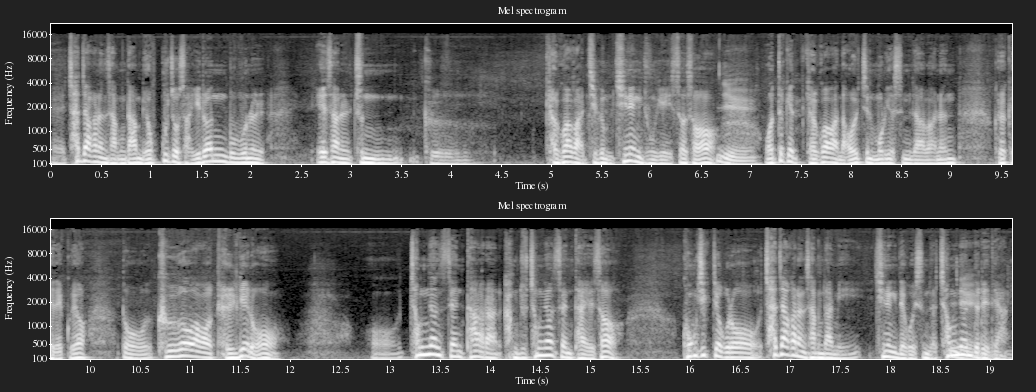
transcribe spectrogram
에, 찾아가는 상담, 욕구 조사 이런 부분을 예산을 준 그 결과가 지금 진행 중에 있어서 예. 어떻게 결과가 나올지는 모르겠습니다만은 그렇게 됐고요. 또 그거와 별개로 어 청년센터라는 강주 청년센터에서 공식적으로 찾아가는 상담이 진행되고 있습니다. 청년들에 예. 대한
